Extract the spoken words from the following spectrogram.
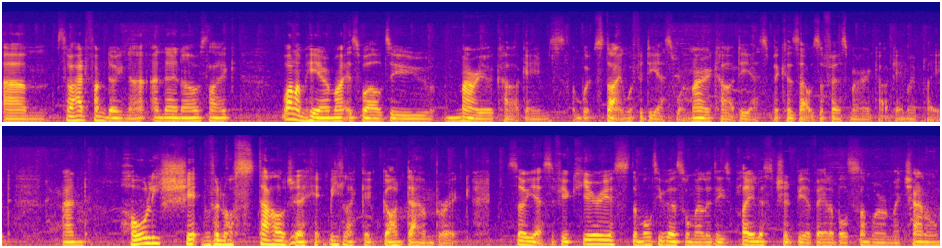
Um, so I had fun doing that, and then I was like, while I'm here, I might as well do Mario Kart games, starting with the DS one, Mario Kart DS, because that was the first Mario Kart game I played. And holy shit, the nostalgia hit me like a goddamn brick. So yes, if you're curious, the Multiversal Melodies playlist should be available somewhere on my channel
